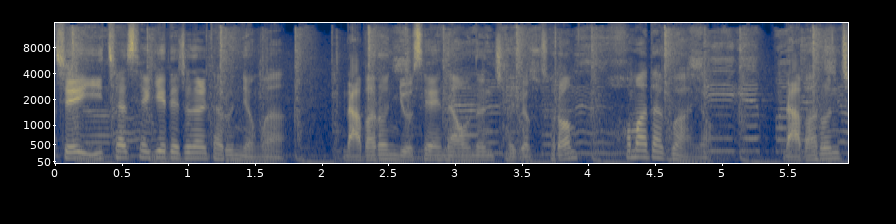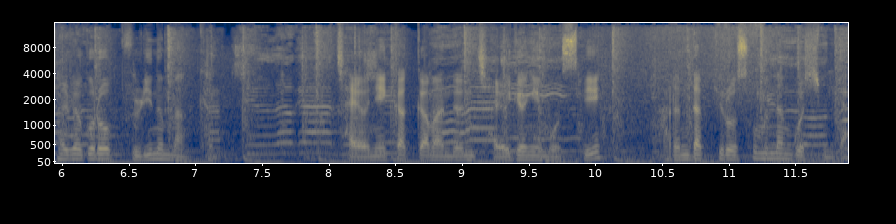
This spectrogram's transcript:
제2차 세계대전을 다룬 영화 나바론 요새에 나오는 절벽처럼 험하다고 하여 나바론 절벽으로 불리는 만큼 자연이 깎아 만든 절경의 모습이 아름답기로 소문난 곳입니다.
